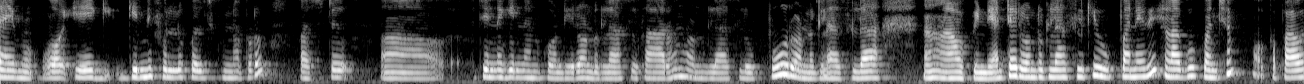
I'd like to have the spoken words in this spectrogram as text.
టైము ఏ గిన్నె ఫుల్ కొలుచుకున్నప్పుడు ఫస్ట్ చిన్న గిన్నె అనుకోండి రెండు గ్లాసులు కారం రెండు గ్లాసులు ఉప్పు రెండు గ్లాసుల ఆవపిండి అంటే రెండు గ్లాసులకి ఉప్పు అనేది అలాగూ కొంచెం ఒక పావు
